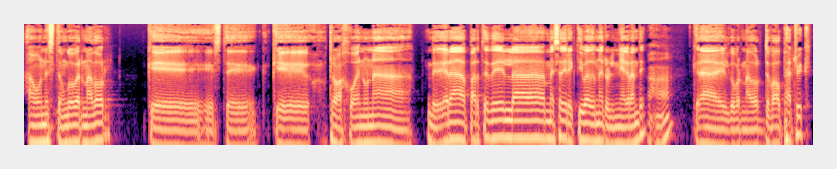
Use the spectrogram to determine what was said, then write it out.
a un, este, un gobernador que este que trabajó en una era parte de la mesa directiva de una aerolínea grande, que era el gobernador Deval Patrick,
